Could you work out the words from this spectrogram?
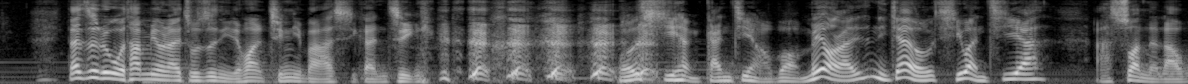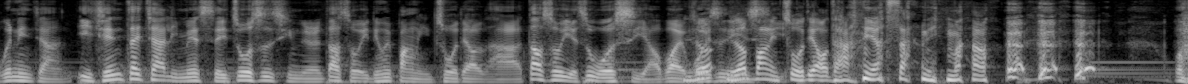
但是如果她没有来阻止你的话，请你把它洗干净。我是洗很干净，好不好？没有啦，你家有洗碗机啊。啊，算了啦，我跟你讲，以前在家里面谁做事情的人，到时候一定会帮你做掉他，到时候也是我洗，好不好？也不会是你，你要帮你做掉他，你要杀你妈？我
